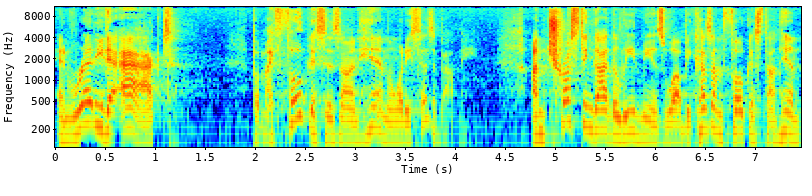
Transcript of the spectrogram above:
and ready to act, but my focus is on Him and what He says about me. I'm trusting God to lead me as well. Because I'm focused on Him,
